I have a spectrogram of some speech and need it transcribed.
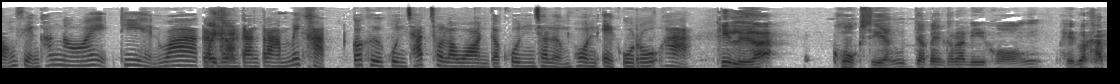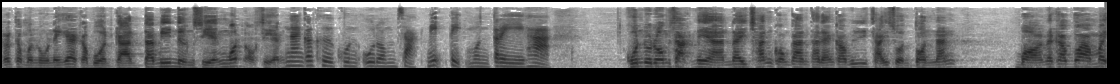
สองเสียงข้างน้อยที่เห็นว่ากระไม่บขัวดนการตามไม่ขัด ก็คือคุณชัดชลวรกับคุณเฉลิมพลเอกอุรุค่ะ ที่เหลือหกเสียงจะเป็นกรณีของเห็นว่าขัดรัฐธรรมนูญในแง่กระบวนการ แต่มีหนึ่งเสียงงดออกเสียง นั่นก็คือคุณอุดมศักดิ์นิติมนตรีค่ะ คุณอุดมศักดิ์เนี่ยในชั้นของการแถลงคำวินิจฉัยส่วนตนนั้น บอกนะครับว่าไม่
